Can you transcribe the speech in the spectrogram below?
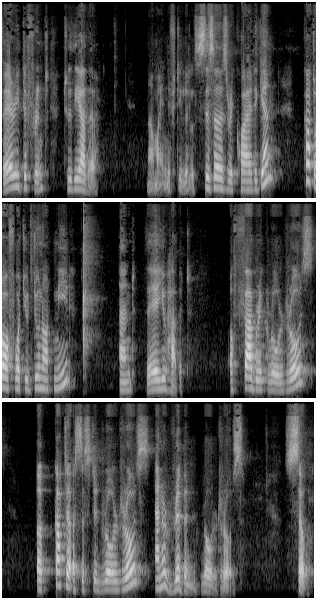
very different to the other. Now my nifty little scissor is required again. Cut off what you do not need, and there you have it a fabric rolled rose, a cutter assisted rolled rose, and a ribbon rolled rose. So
